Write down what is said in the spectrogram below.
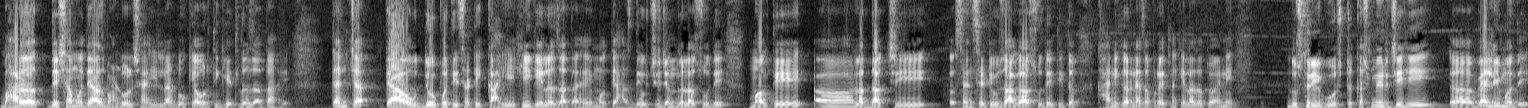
भारत देशामध्ये आज भांडवलशाहीला डोक्यावरती घेतलं जात आहे. त्यांच्या त्या उद्योगपतीसाठी काहीही केलं जात आहे. मग ते हसदेवचे जंगल असू दे मग ते लद्दाखची सेन्सिटिव्ह जागा असू दे तिथं खाणी करण्याचा प्रयत्न केला जातो. आणि दुसरी गोष्ट काश्मीरचीही व्हॅलीमध्ये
